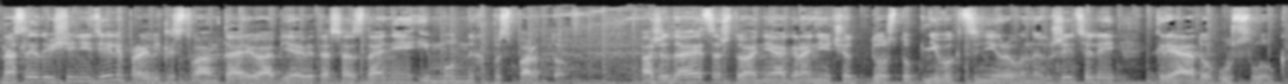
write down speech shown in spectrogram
На следующей неделе правительство Онтарио объявит о создании иммунных паспортов. Ожидается, что они ограничат доступ невакцинированных жителей к ряду услуг.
